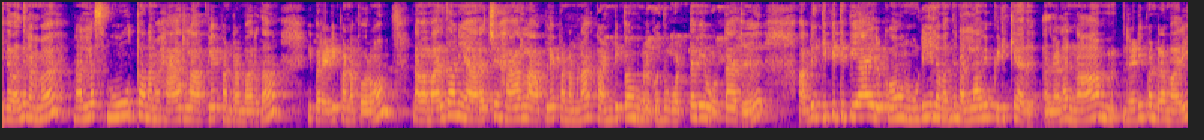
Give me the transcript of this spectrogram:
இதை வந்து நம்ம நல்ல ஸ்மூத்தாக நம்ம ஹேரில் அப்ளை பண்ணுற மாதிரி தான் இப்போ ரெடி பண்ண போகிறோம் நம்ம மருதாணியை அரைச்சி ஹேரில் அப்ளை பண்ணோம்னா கண்டிப்பாக உங்களுக்கு வந்து ஒட்டவே ஒட்டாது. அப்படியே திப்பி திப்பியாக இருக்கும். முடியில் வந்து நல்லாவே பிடிக்காது. அதனால் நான் ரெடி பண்ணுற மாதிரி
